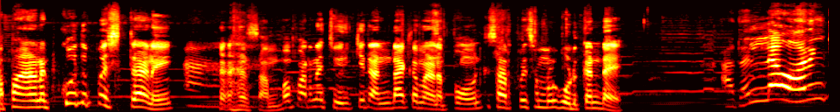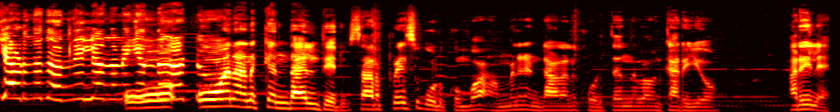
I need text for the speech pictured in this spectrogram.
അപ്പൊ അനക്കും ഇതിപ്പോ ഇഷ്ടാണ്. സംഭവം പറഞ്ഞ ചുരുക്കി രണ്ടാക്കം വേണം. അപ്പൊ ഓനക്ക് സർപ്രൈസ് നമ്മൾ കൊടുക്കണ്ടേ? ഓൻ അനക്ക് എന്തായാലും തരും. സർപ്രൈസ് കൊടുക്കുമ്പോ നമ്മൾ രണ്ടാളാണ് കൊടുത്തെന്നുള്ള അവനക്ക് അറിയോ അറിയില്ലേ.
